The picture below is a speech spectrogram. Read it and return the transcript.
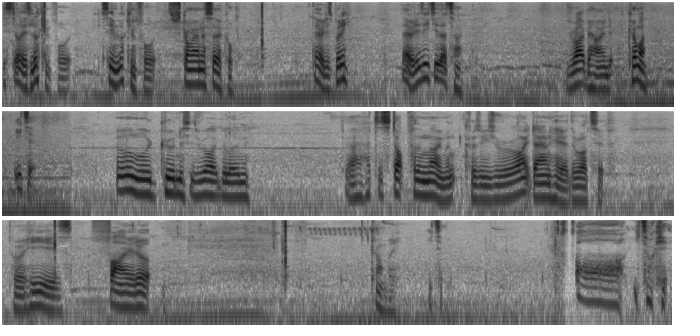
It still is looking for it. Can see him looking for it. It's just gone around a circle. There it is, buddy. There it is. Eat it that time. He's right behind it. Come on, eat it. Oh my goodness, he's right below me. I had to stop for the moment because he's right down here at the rod tip. But he is fired up. Come on, buddy. Eat it. Oh, he took it.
